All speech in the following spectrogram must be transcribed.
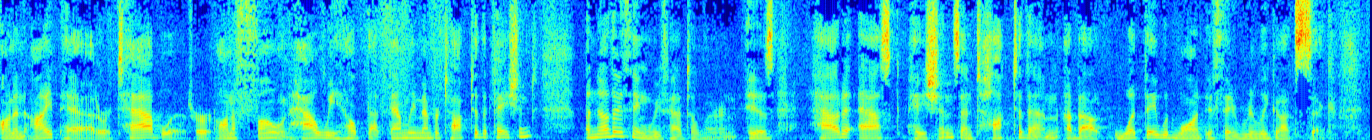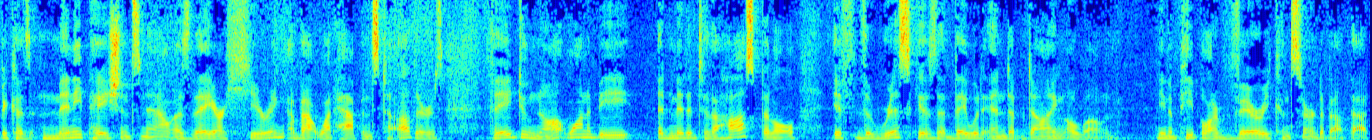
on an iPad or a tablet or on a phone, how we help that family member talk to the patient. Another thing we've had to learn is how to ask patients and talk to them about what they would want if they really got sick. Because many patients now, as they are hearing about what happens to others, they do not want to be admitted to the hospital if the risk is that they would end up dying alone. You know, people are very concerned about that.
